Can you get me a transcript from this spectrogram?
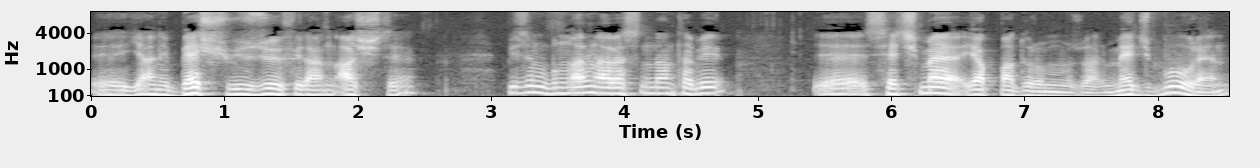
e, yani 500'ü falan aştı. Bizim bunların arasından tabi e, seçme yapma durumumuz var. Mecburen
